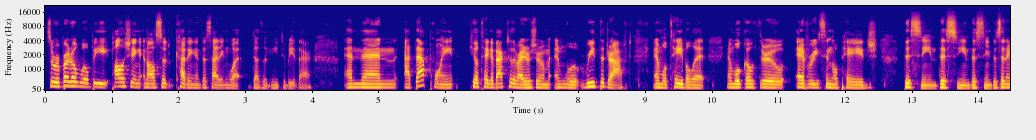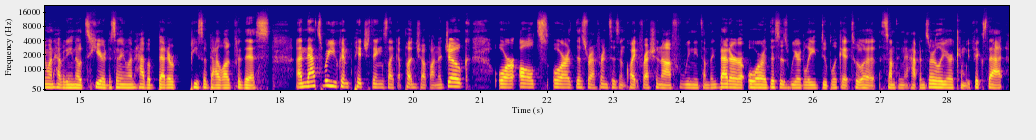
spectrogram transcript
So roberto will be polishing and also cutting and deciding what doesn't need to be there and then at that point he'll take it back to the writer's room and we'll read the draft and we'll table it and we'll go through every single page this scene, this scene, this scene. Does anyone have any notes here? Does anyone have a better piece of dialogue for this? And that's where you can pitch things like a punch up on a joke or alts or this reference isn't quite fresh enough. We need something better or this is weirdly duplicate to a something that happens earlier. Can we fix that?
